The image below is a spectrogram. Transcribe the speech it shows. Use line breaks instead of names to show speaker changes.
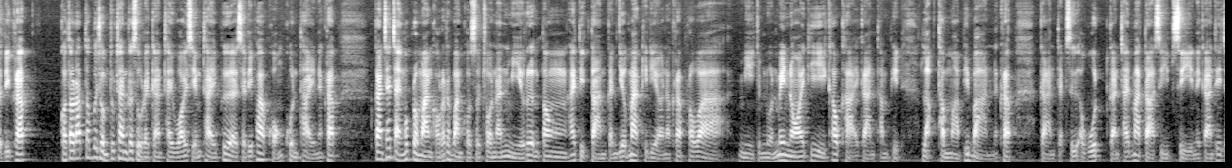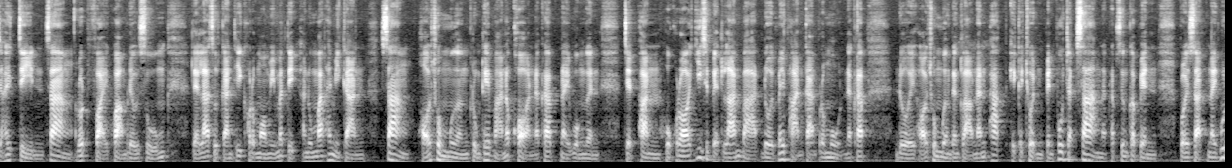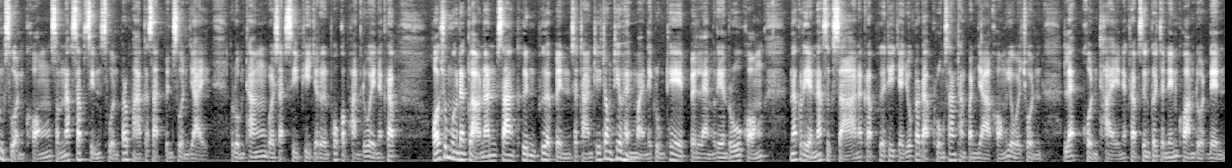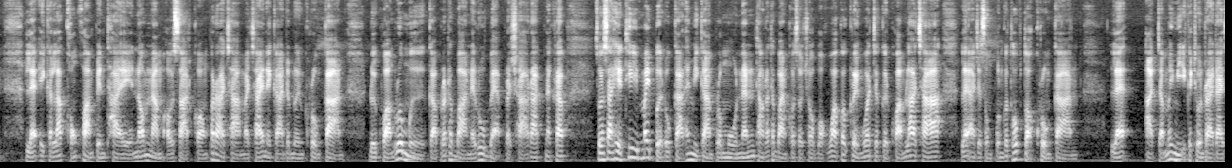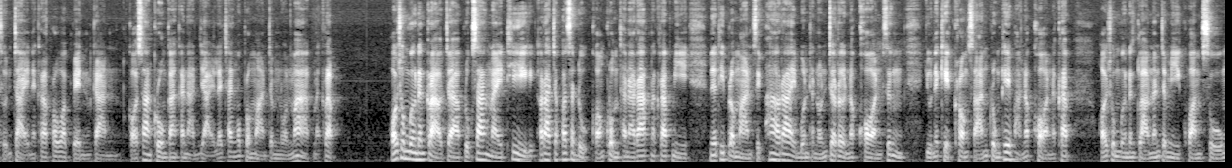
สวัสดีครับ ขอต้อนรับท่านผู้ชมทุกท่านเข้าสู่รายการไทยวอยเสียงไทยเพื่อเสรีภาพของคนไทยนะครับ การใช้จ่ายงบประมาณของรัฐบาลคอสชนั้นมีเรื่องต้องให้ติดตามกันเยอะมากทีเดียวนะครับ เพราะว่ามีจำนวนไม่น้อยที่เข้าข่ายการทำผิดหลักธรรมาภิบาลนะครับ การจัดซื้ออาวุธ การใช้มาตรา 44 ในการที่จะให้จีนสร้างรถไฟความเร็วสูง และล่าสุดการที่ครมมีมติอนุมัติให้มีการสร้างหอชมเมืองกรุงเทพมหานครนะครับในวงเงิน 7,621 ล้านบาท โดยไม่ผ่านการประมูลนะครับโดยหอชมเมืองดังกล่าวนั้นภาคเอกชนเป็นผู้จัดสร้างนะครับ ซึ่งก็เป็นบริษัทในหุ้นส่วนของสำนักทรัพย์สินส่วนพระมหากษัตริย์เป็นส่วนใหญ่ รวมทั้งบริษัท CP เจริญโภคภัณฑ์ด้วยนะครับ หอชุมเมืองดังกล่าวนั้นสร้างขึ้นเพื่อเป็นสถานที่ท่องเที่ยวแห่งใหม่ในกรุงเทพเป็นแหล่งเรียนรู้ของนักเรียนนักศึกษานะครับเพื่อที่จะยกระดับโครงสร้างทางปัญญาของเยาวชนและคนไทยนะครับ ซึ่งก็จะเน้นความโดดเด่น และเอกลักษณ์ของความเป็นไทยน้อมนำเอาศาสตร์ของพระราชามาใช้ในการดำเนินโครงการ โดยความร่วมมือกับรัฐบาลในรูปแบบประชารัฐนะครับส่วนสาเหตุที่ไม่เปิดโอกาสให้มีการประมูลนั้นทางรัฐบาลคสชบอกว่าก็เกรงว่าจะเกิดความล่าช้า และอาจจะส่งผลกระทบต่อโครงการ และ อาจจะไม่มีเอกชนรายใดสนใจนะครับ เพราะว่าเป็นการก่อสร้างโครงการขนาดใหญ่ และใช้งบประมาณจำนวนมากนะครับหอชมเมืองดังกล่าวจะปลูกสร้างในที่ราชพัสดุของกรมธนารักษ์นะครับ มีเนื้อที่ประมาณ 15 ไร่บนถนนเจริญนคร ซึ่งอยู่ในเขตคลองสารกรุงเทพมหานครนะครับหอชมเมืองดังกล่าวนั้นจะมีความสูง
